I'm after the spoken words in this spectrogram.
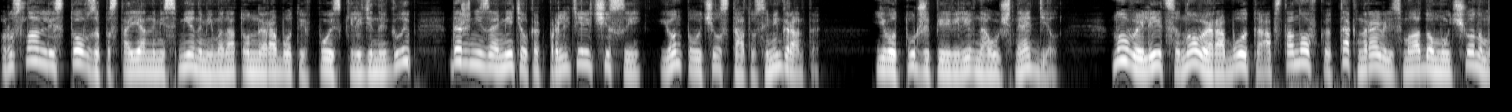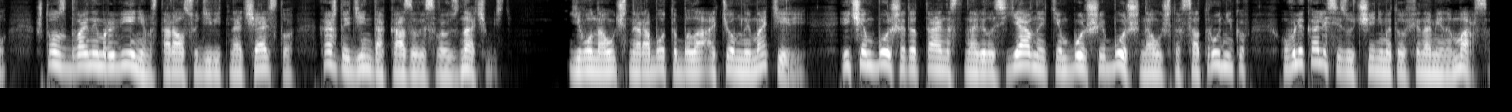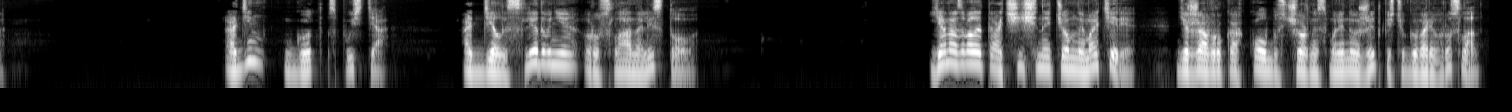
Руслан Листов за постоянными сменами и монотонной работой в поиске ледяных глыб даже не заметил, как пролетели часы, и он получил статус иммигранта. Его тут же перевели в научный отдел. Новые лица, новая работа, обстановка так нравились молодому ученому, что он с двойным рвением старался удивить начальство, каждый день доказывая свою значимость. Его научная работа была о темной материи, и чем больше эта тайна становилась явной, тем больше и больше научных сотрудников увлекались изучением этого феномена Марса. Один год спустя. Отдел исследования Руслана Листова. Я назвал это очищенная темная материя. Держа в руках колбу с черной смоляной жидкостью, говорил Руслан.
